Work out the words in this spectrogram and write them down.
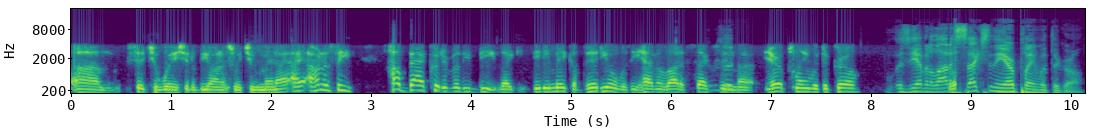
um, situation. To be honest with you, man, I, I honestly, how bad could it really be? Like, did he make a video? Was he having a lot of sex in the airplane with the girl? Was he having a lot of sex in the airplane with the girl?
